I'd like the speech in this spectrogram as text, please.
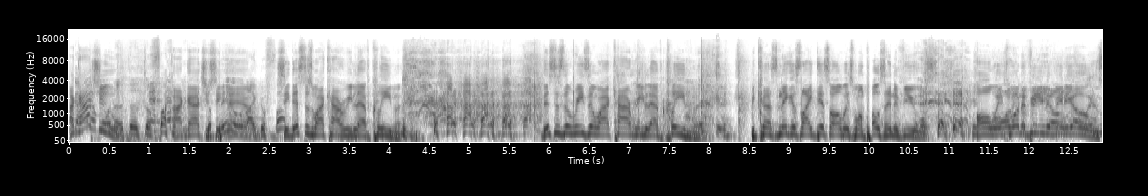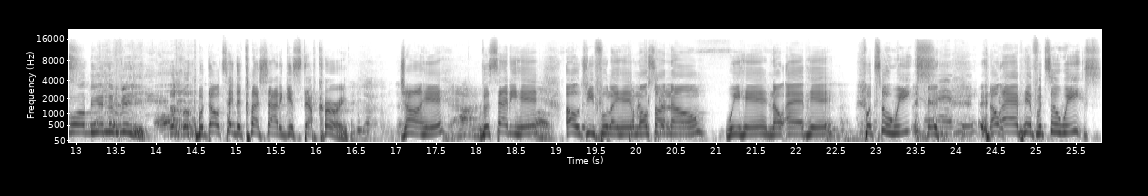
I got you. The, the, the fucking, I got you. See, bill, damn. like the fuck. See, this is why Kyrie left Cleveland. this is the reason why Kyrie left Cleveland. Because niggas like this always want post interviews. Always want to be in the Always videos. want to be in the video. But don't take the clutch shot against Steph Curry. John here. Vassetti here. OG Fule here. Most unknown. We here. No ab here for two weeks. No ab here for two weeks.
